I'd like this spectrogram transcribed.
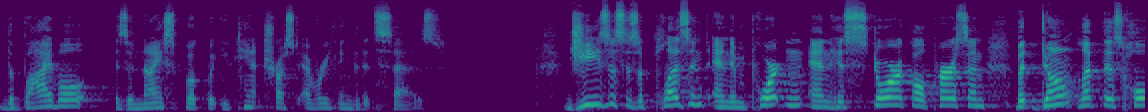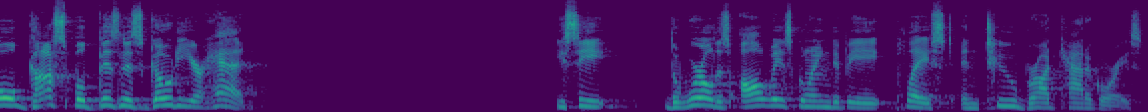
The Bible is a nice book, but you can't trust everything that it says. Jesus is a pleasant and important and historical person, but don't let this whole gospel business go to your head. You see, the world is always going to be placed in two broad categories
